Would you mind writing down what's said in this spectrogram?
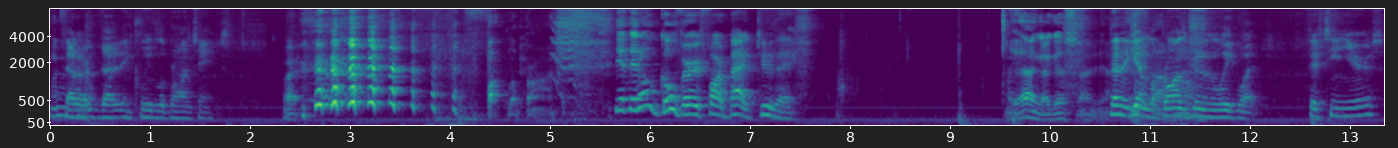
That are that include LeBron James. right. Fuck LeBron Yeah, they don't go very far back, do they? yeah I guess uh, yeah. Then again, LeBron's been in the league what, fifteen years?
